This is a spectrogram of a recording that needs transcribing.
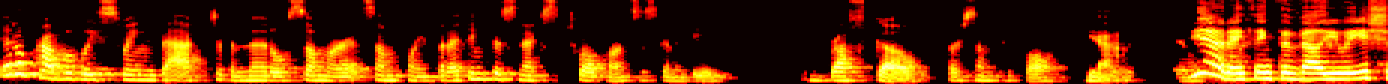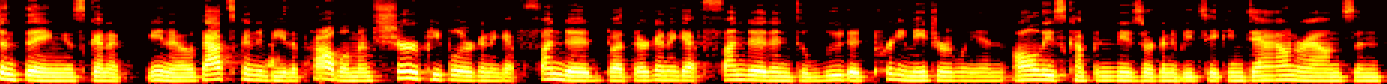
It'll probably swing back to the middle somewhere at some point, but I think this next 12 months is going to be rough go for some people. Yeah. Yeah, and I think the valuation thing is going to, you know, that's going to be the problem. I'm sure people are going to get funded, but they're going to get funded and diluted pretty majorly. And all these companies are going to be taking down rounds. And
